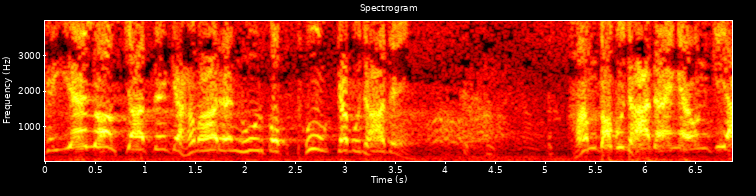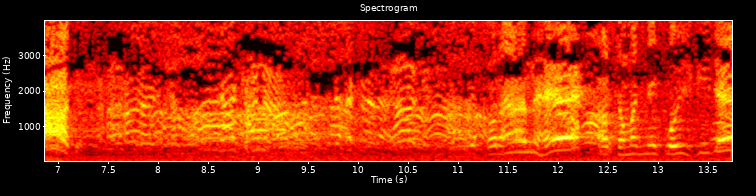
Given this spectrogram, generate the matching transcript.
कि ये लोग चाहते हैं कि हमारे नूर को फूक के बुझा दें। हम तो बुझा देंगे उनकी आग। कुरान है और समझने की कोशिश कीजिए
